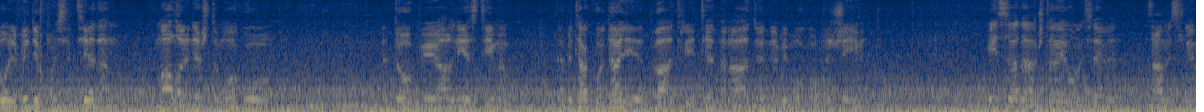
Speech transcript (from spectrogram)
on je vidio poslije tjedan, malo je nešto mogu da dobije, ali nije s time, da bi tako dalje dva, tri tjedna radio, ne bi mogao preživjeti. I sada šta je on sebe zamislio?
